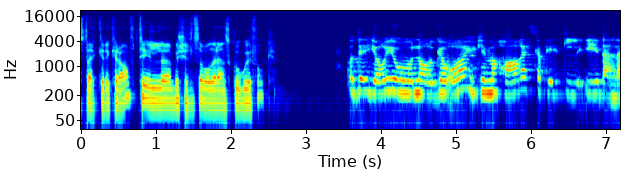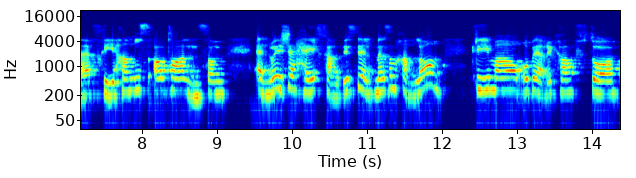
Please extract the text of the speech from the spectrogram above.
sterkere krav til beskyttelse av både regnskog og urfolk? Og Det gjør jo Norge òg. Vi har et kapittel i denne frihandelsavtalen som ennå ikke er helt ferdigstilt, men som handler om klima og bærekraft og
